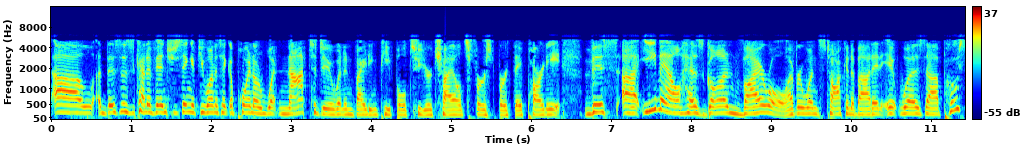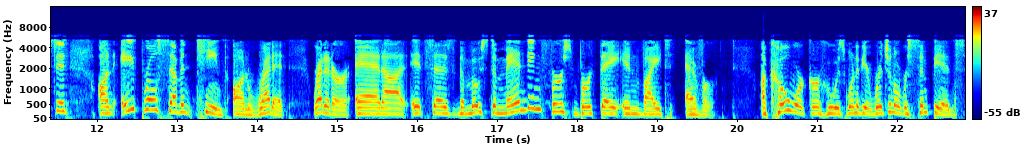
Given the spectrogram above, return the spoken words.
uh, this is kind of interesting. If you want to take a point on what not to do when inviting people to your child's first birthday party, this uh, email has gone viral. Everyone's talking about it. It was uh, posted on April 17th on Reddit, Redditor, and uh, it says the most demanding first birthday invite ever. A coworker who was one of the original recipients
